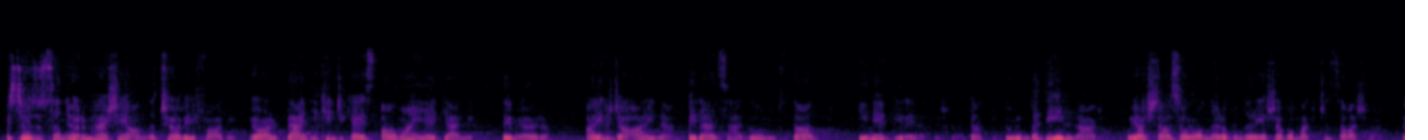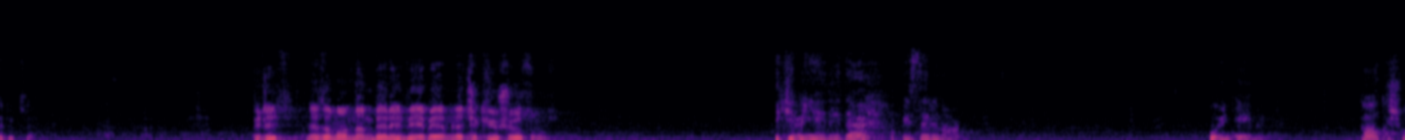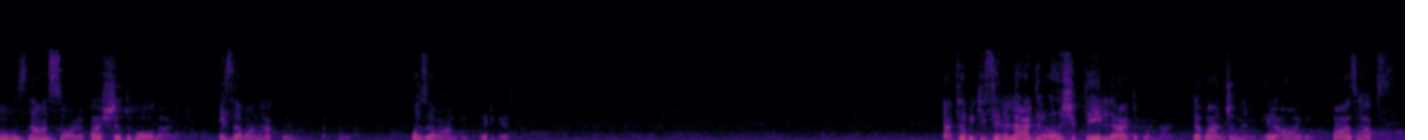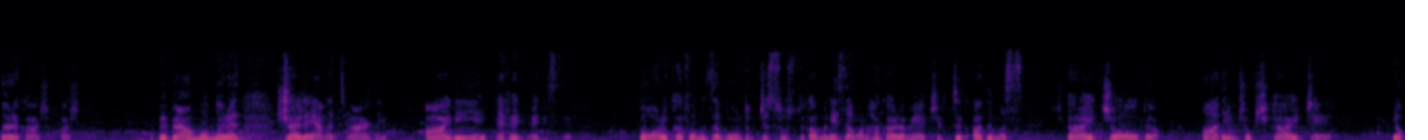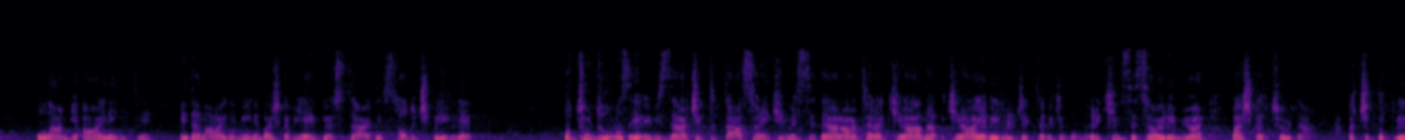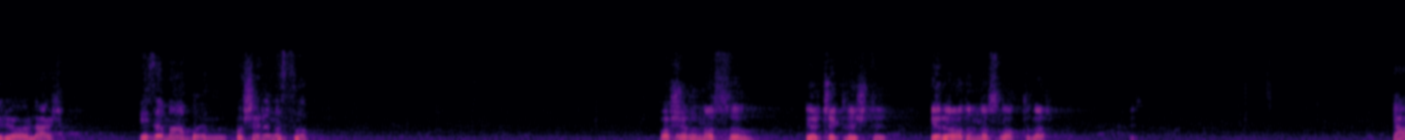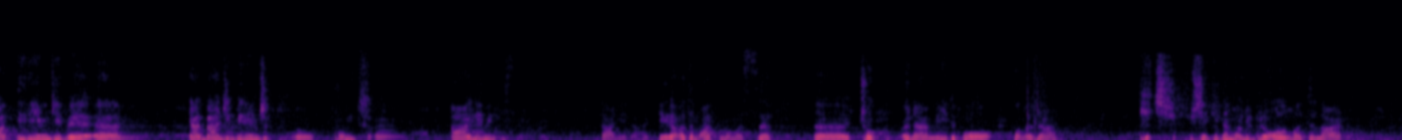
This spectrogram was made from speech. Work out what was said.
Bir sözü sanıyorum her şeyi anlatıyor ve ifade ediyor. Ben ikinci kez Almanya'ya gelmek istemiyorum. Ayrıca ailem bedensel ve ruhsal yeni bir eve taşınacak bir durumda değiller. Bu yaştan sonra onlara bunları yaşamamak için savaş var tabii ki. Filiz ne zamandan beri VBM'le çekişiyorsunuz? 2007'de bizlerin artık oyun eğmedi. Kalkışmamızdan sonra başladı bu olay. Ne zaman haklarımızı o zaman bizleri göster. Ya tabii ki senelerdir alışık değillerdi bunlar. Yabancının bir aile bazı haksızlıklara karşı baş. Ve ben bunlara şöyle yanıt verdim. Aileyi def etmek istedim. Doğru kafamıza vurdukça sustuk ama ne zaman hak aramaya çıktık adımız şikayetçi oldu. Madem çok şikayetçi olan bir aile idi neden aileme yeni başka bir ev gösterdi? Sonuç belli. Oturduğumuz evi bizler çıktıktan sonra iki misli değer artarak kirana, kiraya verilecek. Tabii ki bunları kimse söylemiyor. Başka türden açıklık veriyorlar. Ne zaman başarı nasıl Başarı nasıl gerçekleşti? Geri adım nasıl attılar? Ya dediğim gibi e, yani bence birinci e, punkt e, ailemin istediği bir tane daha geri adım atmaması e, çok önemliydi bu konuda. Hiç bir şekilde manipüle olmadılar.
